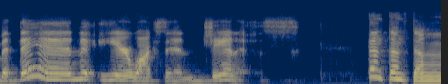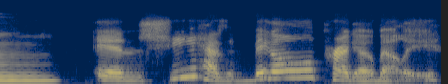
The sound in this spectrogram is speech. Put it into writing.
but then here walks in Janice, Dun dun dun. and she has a big old prego belly.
